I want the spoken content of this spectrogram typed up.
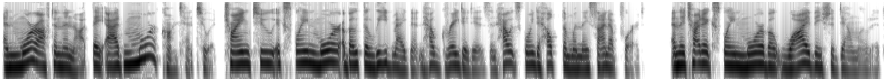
And more often than not, they add more content to it, trying to explain more about the lead magnet and how great it is and how it's going to help them when they sign up for it. And they try to explain more about why they should download it,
